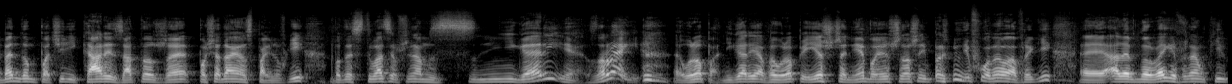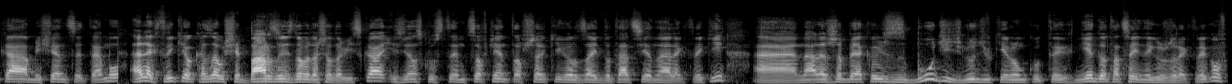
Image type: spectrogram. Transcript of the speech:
będą płacili kary za to, że posiadają spalinówki, bo to jest sytuacja, przypominam, z Nigerii? Nie, z Norwegii. Europa. Nigeria w Europie jeszcze nie, bo jeszcze nasze imperium nie wchłonęło Afryki, e, ale w Norwegii, przypominam, kilka miesięcy temu elektryki okazały się bardzo niezdrowe dla środowiska i w związku z tym cofnięto wszelkiego rodzaju dotacje na elektryki, e, no ale żeby jakoś zbudzić ludzi w kierunku tych niedotacyjnych już elektryków,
